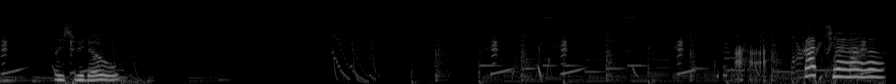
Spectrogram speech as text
At least we know. Gotcha!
